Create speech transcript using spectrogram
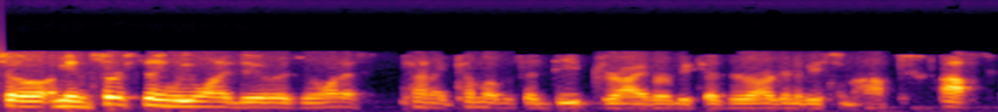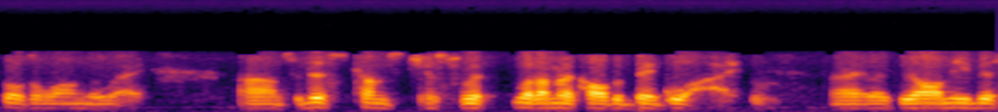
So, I mean, the first thing we want to do is we want to kind of come up with a deep driver because there are going to be some op- obstacles along the way. Um, so this comes just with what I'm going to call the big why. Right? Like we all need this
